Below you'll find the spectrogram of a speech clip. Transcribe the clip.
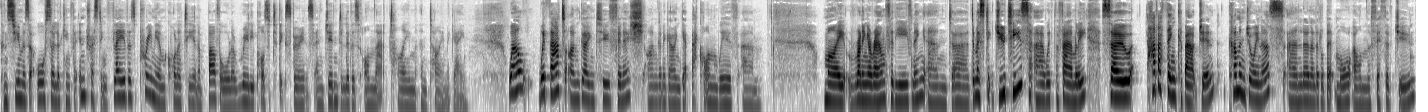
Consumers are also looking for interesting flavours, premium quality, and above all, a really positive experience, and gin delivers on that time and time again. Well, with that, I'm going to finish. I'm going to go and get back on with. Um, my running around for the evening and uh, domestic duties uh, with the family. So, have a think about gin. Come and join us and learn a little bit more on the 5th of June.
